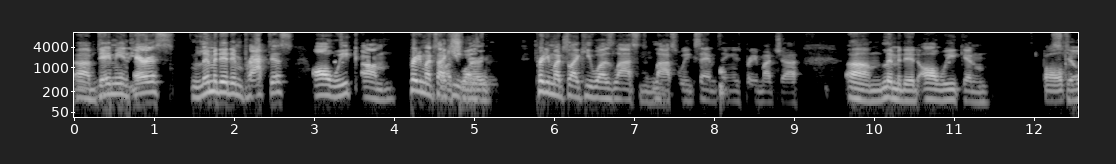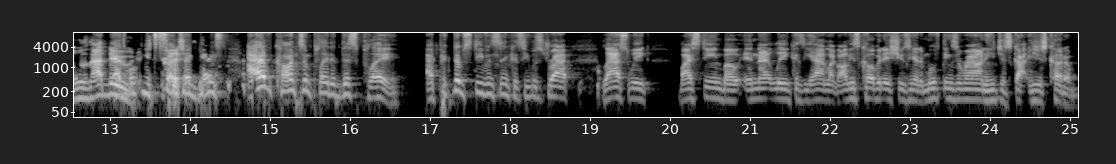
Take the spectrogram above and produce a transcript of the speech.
Uh, Damien Harris limited in practice all week. Um, pretty much like he was, pretty much like he was last Mhm. last week. Same thing. He's pretty much uh um limited all week and Bald. still was that dude. he's such a gangster. I've contemplated this play. I picked up Stevenson because he was dropped last week by Steamboat in that league because he had like all these COVID issues. He had to move things around. And he just got he just cut him.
